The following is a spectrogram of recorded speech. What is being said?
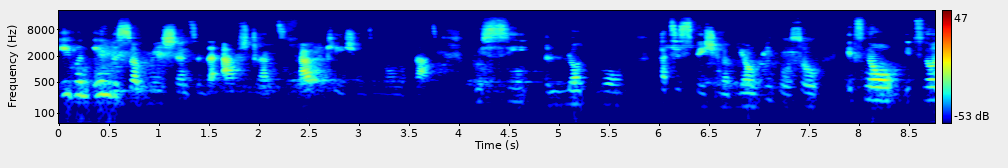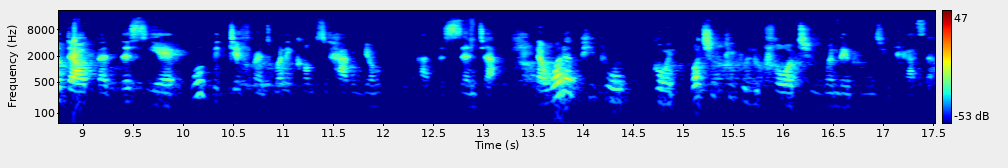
Even in the submissions and the abstracts, applications, and all of that, we see a lot participation of young people. So it's no it's no doubt that this year will be different when it comes to having young people at the center. Now, what are people going? What should people look forward to when they're going to ICASA?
